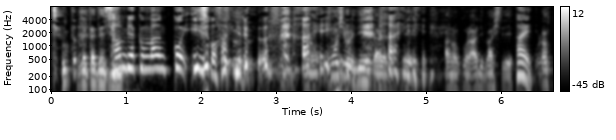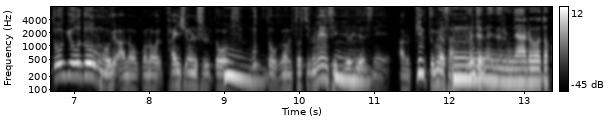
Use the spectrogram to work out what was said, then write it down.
ちょっと、メタデジン300万個以上入る。はい面白いデータがですね、はいあの、このありまして、はいこれは東京ドームを、あの、この対象にすると、うんもっとその土地の面積よりですね、あの、ピンと皆さん来るんじゃないだろううんなるほど。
